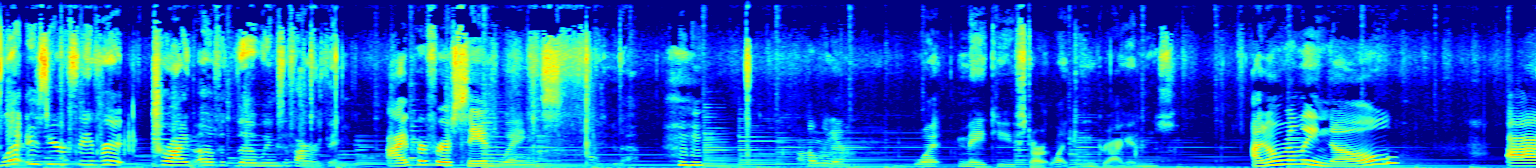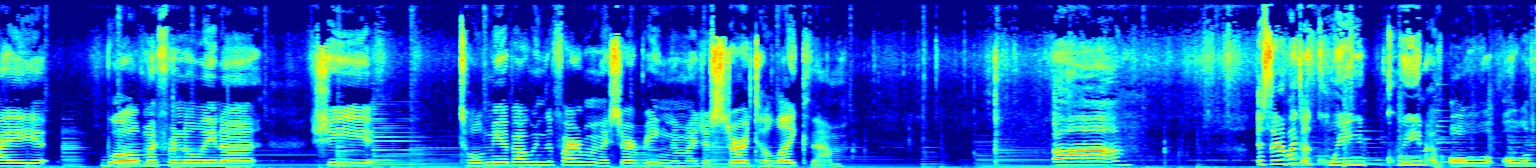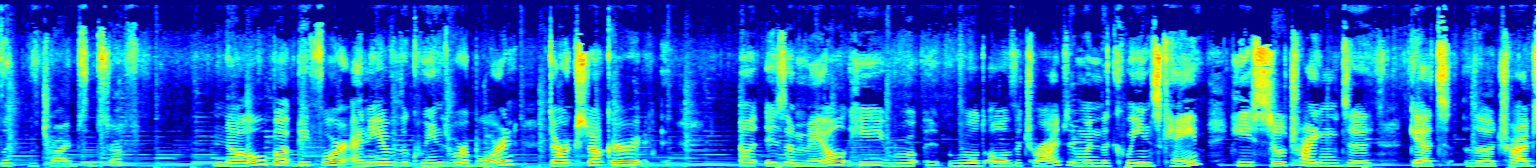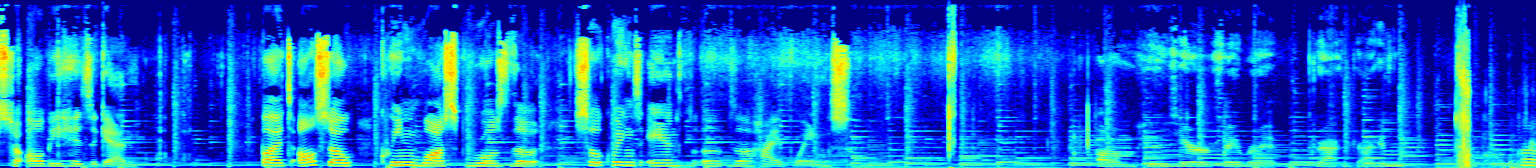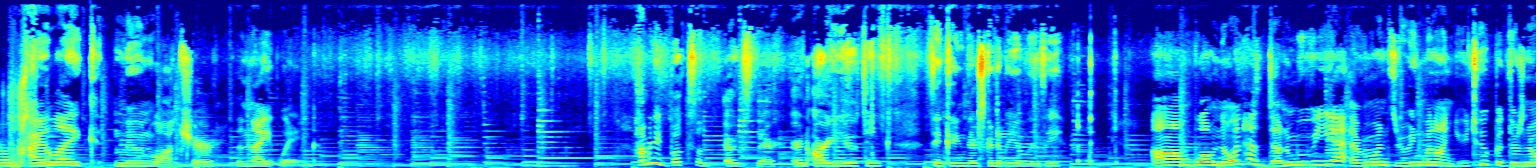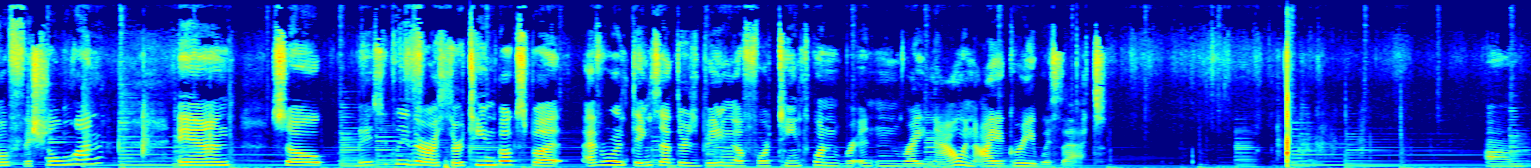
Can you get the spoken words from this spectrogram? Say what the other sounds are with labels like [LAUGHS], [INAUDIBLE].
what is your favorite tribe of the Wings of Fire thing? I prefer sand wings. [LAUGHS] Aaliyah. What made you start liking dragons? I don't really know. I, well, my friend Elena, she told me about Wings of Fire. and When I started reading them, I just started to like them. Um, is there like a queen queen of all all of the, the tribes and stuff? No, but before any of the queens were born, Darkstalker uh, is a male. He ru- ruled all of the tribes, and when the queens came, he's still trying to get the tribes to all be his again. But also, Queen Wasp rules the Silk Wings and the, the Hive Wings. Um, who's your favorite dra- dragon? Um, I like Moonwatcher, the Nightwing. How many books are is there? And are you think thinking there's gonna be a movie? Um, well, no one has done a movie yet. Everyone's doing one on YouTube, but there's no official one. And so basically, there are 13 books, but everyone thinks that there's being a 14th one written right now, and I agree with that. Um,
